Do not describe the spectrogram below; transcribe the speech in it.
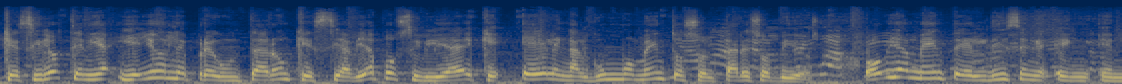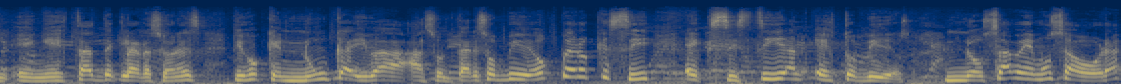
que sí los tenía, y ellos le preguntaron que si había posibilidad de que él en algún momento soltara esos videos. Obviamente, él dice en, en- en estas declaraciones, dijo que nunca iba a soltar esos videos, pero que sí existían estos videos. No sabemos ahora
